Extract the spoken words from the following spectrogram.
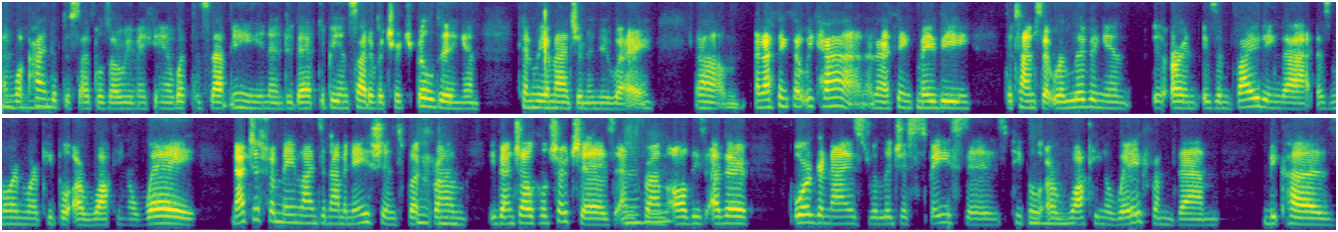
And what Mhm. kind of disciples are we making? And what does that mean? And do they have to be inside of a church building? And can we imagine a new way? Um, and I think that we can. And I think maybe the times that we're living in are is inviting that as more and more people are walking away, not just from mainline denominations, but Mm-mm. from evangelical churches and from Mhm. all these other organized religious spaces. People are Mhm. walking away from them because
